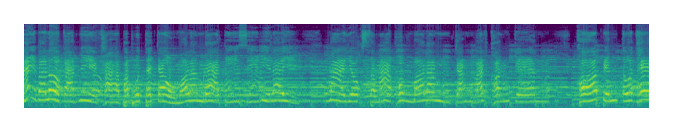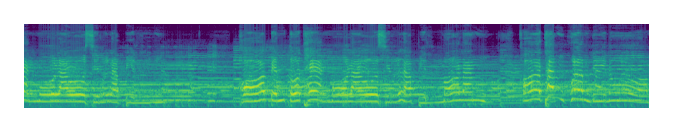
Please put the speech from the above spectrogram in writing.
ในบาโลกาสนี้ข้าพระพุทธเจ้าหมอลำราตีศรีวิไลนายกสมาคมหมอลำจังหวัดขอนแก่นขอเป็นตัวแทนหมู่เราศิลปิน ขอเป็นตัวแทนหมู่เราศิลปินหมอลำขอทำความดีน้อม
